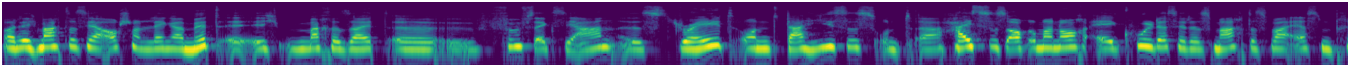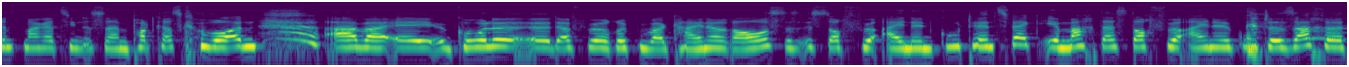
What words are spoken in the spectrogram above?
Und ich mache das ja auch schon länger mit. Ich mache seit äh, fünf, sechs Jahren äh, straight und da hieß es und äh, heißt es auch immer noch, ey, cool, dass ihr das macht. Das war erst ein Printmagazin, ist ein Podcast geworden. Aber ey, Kohle, äh, dafür rücken wir keine raus. Das ist doch für einen guten Zweck. Ihr macht das doch für eine gute Sache.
